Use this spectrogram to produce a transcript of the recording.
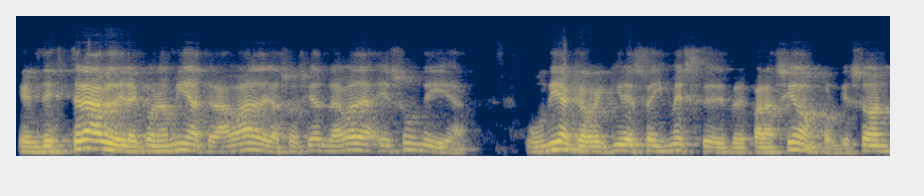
El destrabe de la economía trabada, de la sociedad trabada, es un día. Un día que requiere seis meses de preparación, porque son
